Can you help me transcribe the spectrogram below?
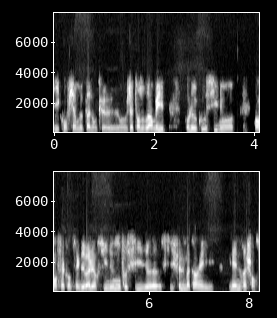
et il confirme pas. Donc euh, j'attends de voir. Mais pour le coup, s'il nous en 55 de valeur, s'il nous montre ce qu'il euh, ce qu'il fait le matin, il, il a une vraie chance.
